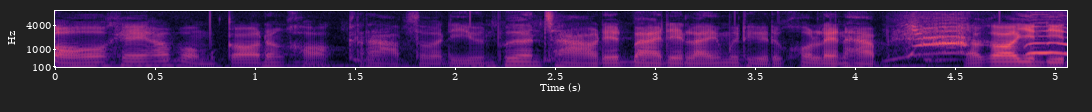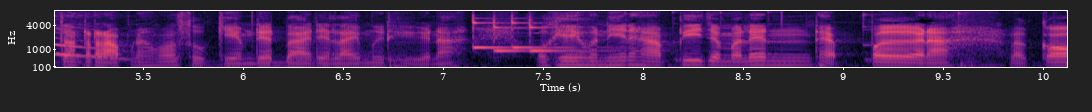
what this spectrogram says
โอเคครับผมก็ต้องขอกราบสวัสดีเพื่อนๆชาว Dead by Daylight มือถือทุกคนเลยนะครับ แล้วก็ยินดีต้อนรับนะครับเข้าสู่เกม Dead by Daylight มือถือนะ โอเควันนี้นะครับ พี่จะมาเล่นแท็ปเปอร์นะ แล้วก็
